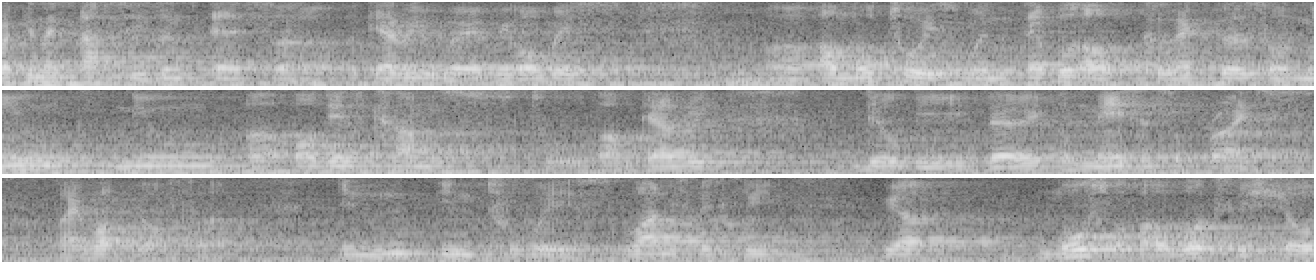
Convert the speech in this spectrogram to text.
recognize art seasons as uh, a gallery where we always, uh, our motto is whenever our collectors or new new uh, audience comes to our gallery, they'll be very amazed and surprised by what we offer. In in two ways. One is basically we are most of our works we show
